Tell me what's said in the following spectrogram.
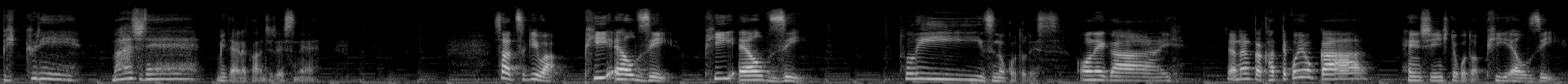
びっくり。マジで？みたいな感じですね。さあ次は PLZ, PLZ, please のことです。お願い。じゃあなんか買ってこようか。返信一言は PLZ,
